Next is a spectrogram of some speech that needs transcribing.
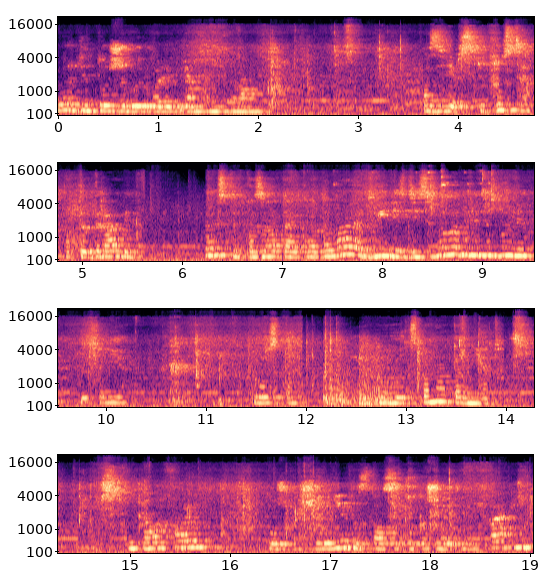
Орден тоже вырвали прямо на по-зверски просто отодрали. Выставка «Золотая кладовая», двери здесь выловлены были, то есть они просто... э, Экспонатов нет. Металлофоры тоже нет, остался только жертвенный камень.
